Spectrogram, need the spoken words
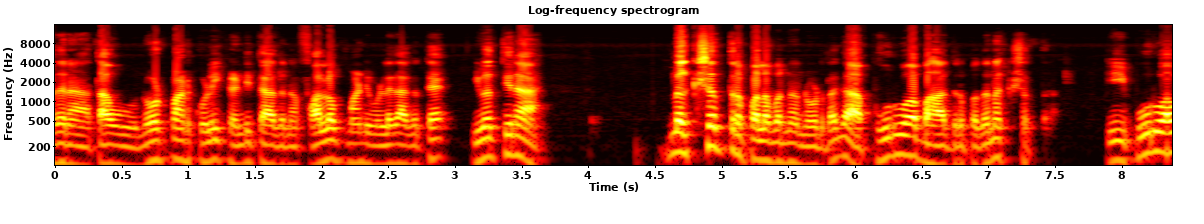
ಅದನ್ನು ತಾವು ನೋಟ್ ಮಾಡ್ಕೊಳ್ಳಿ, ಖಂಡಿತ ಅದನ್ನು ಫಾಲೋಅಪ್ ಮಾಡಿ ಒಳ್ಳೆಯದಾಗುತ್ತೆ ಇವತ್ತಿನ ನಕ್ಷತ್ರ ಫಲವನ್ನು ನೋಡಿದಾಗ ಪೂರ್ವ ಭಾದ್ರಪದ ನಕ್ಷತ್ರ. ಈ ಪೂರ್ವ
